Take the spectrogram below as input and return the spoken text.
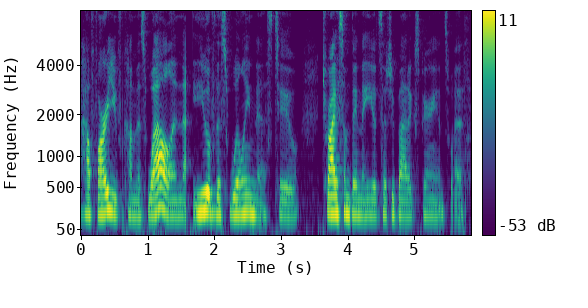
how far you've come as well and that you have this willingness to try something that you had such a bad experience with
